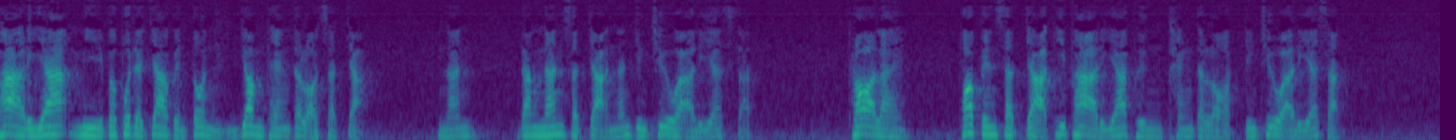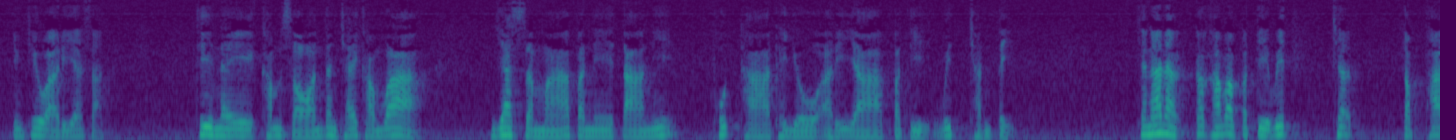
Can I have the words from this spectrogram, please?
พระอริยะมีพระพุทธเจ้าเป็นต้น ย่อมแทงตลอดสัจจะนั้น ดังนั้นสัจจะนั้นจึงชื่อว่าอริยสัจเพราะอะไร เพราะเป็นสัจจะที่พระอริยะพึงแทงตลอด จึงชื่อว่าอริยสัจจึงชื่อว่าอริยสัจที่ในคำสอนท่านใช้คำว่ายัสมาปเนตานิ พุทธาทโยอริยาปฏิวิชันติ ฉะนั้นก็คำว่าปฏิวิช ตับภา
